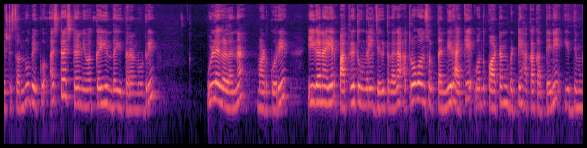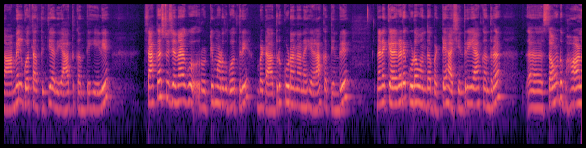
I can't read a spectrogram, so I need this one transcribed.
ಎಷ್ಟು ಸಣ್ಣ ಬೇಕು ಅಷ್ಟಷ್ಟು ನೀವು ಕೈಯಿಂದ ಈ ಥರ ನೋಡ್ರಿ. ಉಳ್ಳೆಗಳನ್ನು ಮಾಡ್ಕೋರಿ. ಈಗ ನಾ ಏನು ಪಾತ್ರೆ ತೊಗೊಂಡಿಲ್ಲ ಜಗಟ್ಟದಾಗ ಅದ್ರೊಳಗೆ ಒಂದು ಸ್ವಲ್ಪ ತಣ್ಣೀರು ಹಾಕಿ ಒಂದು ಕಾಟನ್ ಬಟ್ಟೆ ಹಾಕಾಕತ್ತೇನಿ. ಇದು ನಿಮ್ಗೆ ಆಮೇಲೆ ಗೊತ್ತಾಗ್ತೈತಿ, ಅದು ಯಾತಕ್ಕಂತ ಹೇಳಿ. ಸಾಕಷ್ಟು ಜನಗೂ ರೊಟ್ಟಿ ಮಾಡೋದು ಗೊತ್ತ್ರಿ, ಬಟ್ ಆದರೂ ಕೂಡ ನಾನು ಹೇಳಾಕತ್ತೀನಿ ರೀ ನನಗೆ ಕೆಳಗಡೆ ಕೂಡ ಒಂದು ಬಟ್ಟೆ ಹಾಸೀನಿ ರೀ ಯಾಕಂದ್ರೆ ಸೌಂಡ್ ಭಾಳ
